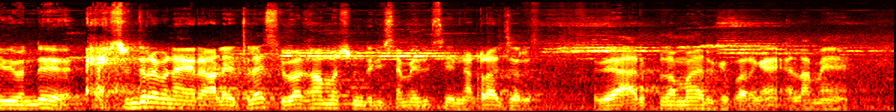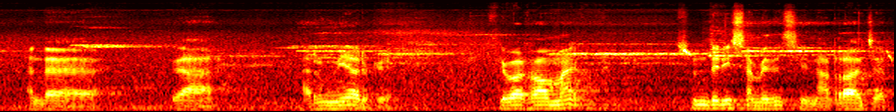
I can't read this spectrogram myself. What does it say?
இது வந்து சுந்தர விநாயகர் ஆலயத்தில் சிவகாம சுந்தரி சமேத ஸ்ரீ நடராஜர். இது அற்புதமாக இருக்குது பாருங்கள் எல்லாமே அந்த அருமையாக இருக்குது சிவகாம சுந்தரி சமேத ஸ்ரீ நடராஜர்.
